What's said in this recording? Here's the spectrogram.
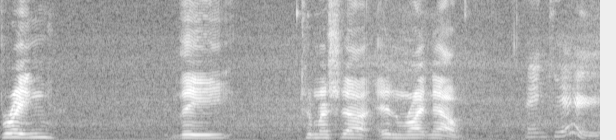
bring the commissioner in right now. Thank you.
